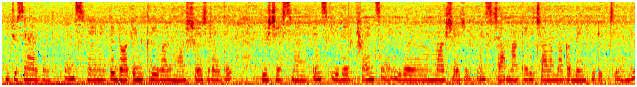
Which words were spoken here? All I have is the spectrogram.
మీరు చూస్తున్నారు కదా ఫ్రెండ్స్ నేనైతే డాట్ ఇన్ క్రీ వాళ్ళ మాయిశ్చరైజర్ అయితే యూజ్ చేస్తున్నాను ఫ్రెండ్స్ ఇదే ఫ్రెండ్స్ ఇదే మాయిశ్చరైజర్ ఫ్రెండ్స్ నాకైతే చాలా బాగా బెనిఫిట్ ఇచ్చింది.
